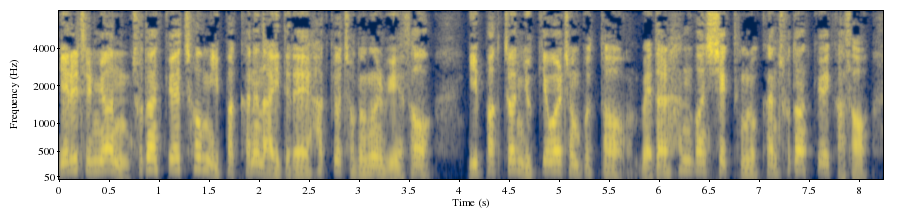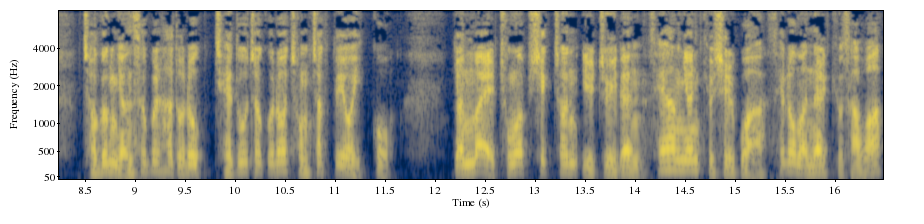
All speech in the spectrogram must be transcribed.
예를 들면 초등학교에 처음 입학하는 아이들의 학교 적응을 위해서 입학 전 6개월 전부터 매달 한 번씩 등록한 초등학교에 가서 적응 연습을 하도록 제도적으로 정착되어 있고 연말 종업식 전 일주일은 새학년 교실과 새로 만날 교사와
